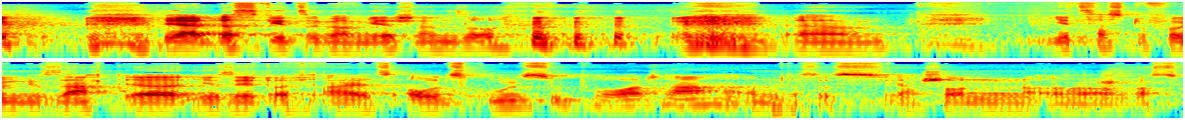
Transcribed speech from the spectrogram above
ja, das geht sogar mir schon so. ähm, Jetzt hast du vorhin gesagt, ihr seht euch als Oldschool-Supporter. Ähm, das ist ja schon äh, was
